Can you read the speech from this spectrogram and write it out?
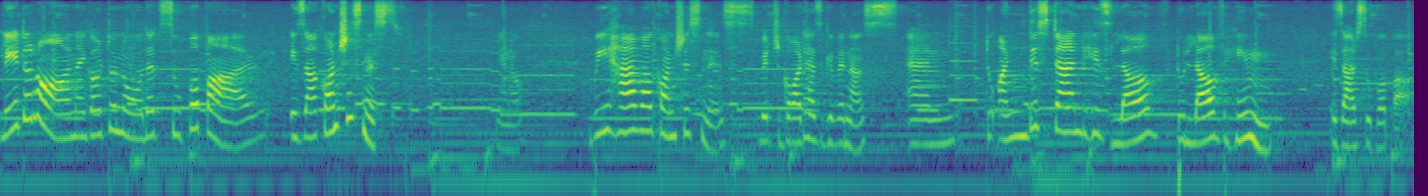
Later on, I got to know that superpower is our consciousness. We have our consciousness which God has given us, and to understand His love, to love Him, is our superpower.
